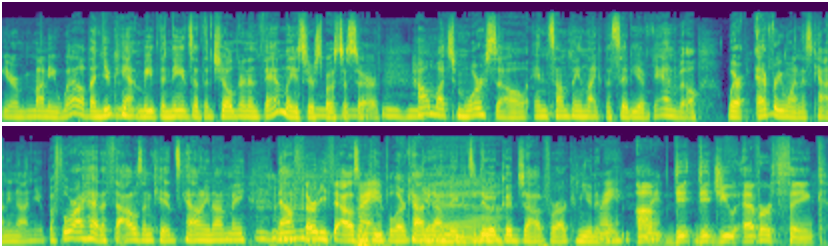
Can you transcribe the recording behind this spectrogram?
your money well, then you can't meet the needs of the children and families you're supposed to serve. How much more so in something like the city of Danville, where everyone is counting on you. Before I had a thousand kids counting on me. Now thirty thousand Right. people are counting on me to do a good job for our community. Um, did, did you ever think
